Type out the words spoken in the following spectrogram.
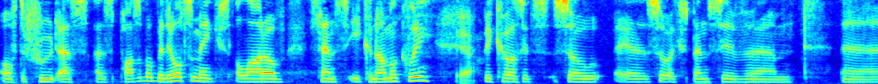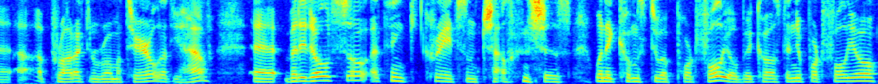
of the fruit as as possible, but it also makes a lot of sense economically yeah because it's so uh, so expensive um, uh, a- a product and raw material that you have. Uh, but it also, I think, creates some challenges when it comes to a portfolio because then your portfolio.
